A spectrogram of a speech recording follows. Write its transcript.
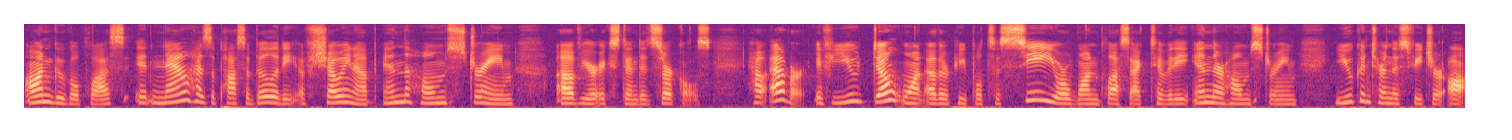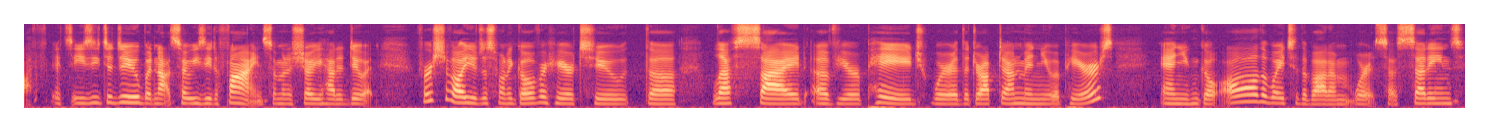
on Google Plus, it now has the possibility of showing up in the home stream of your extended circles. However, if you don't want other people to see your OnePlus activity in their home stream, you can turn this feature off. It's easy to do, but not so easy to find. So I'm going to show you how to do it. First of all, you just want to go over here to the left side of your page where the drop-down menu appears. And you can go all the way to the bottom where it says settings.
